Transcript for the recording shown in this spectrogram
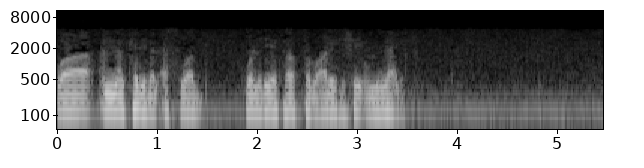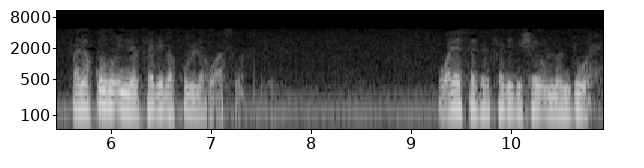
وأن الكذب الأسود هو الذي يترتب عليه شيء من ذلك. فنقول إن الكذب كله أسود. وليس في الكذب شيء ممدوح.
